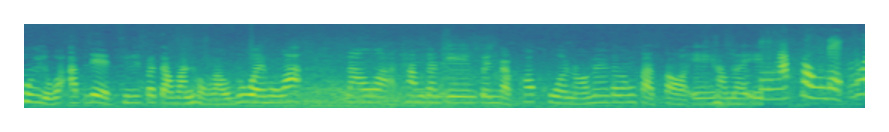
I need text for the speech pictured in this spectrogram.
คุยหรือว่าอัปเดตชีวิตประจำวันของเราด้วย เพราะว่าเราอะทำกันเองเป็นแบบครอบครัวเนาะแม่ก็ต้องตัดต่อเองทำอะไรเองรับส่งเด็กด้วย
